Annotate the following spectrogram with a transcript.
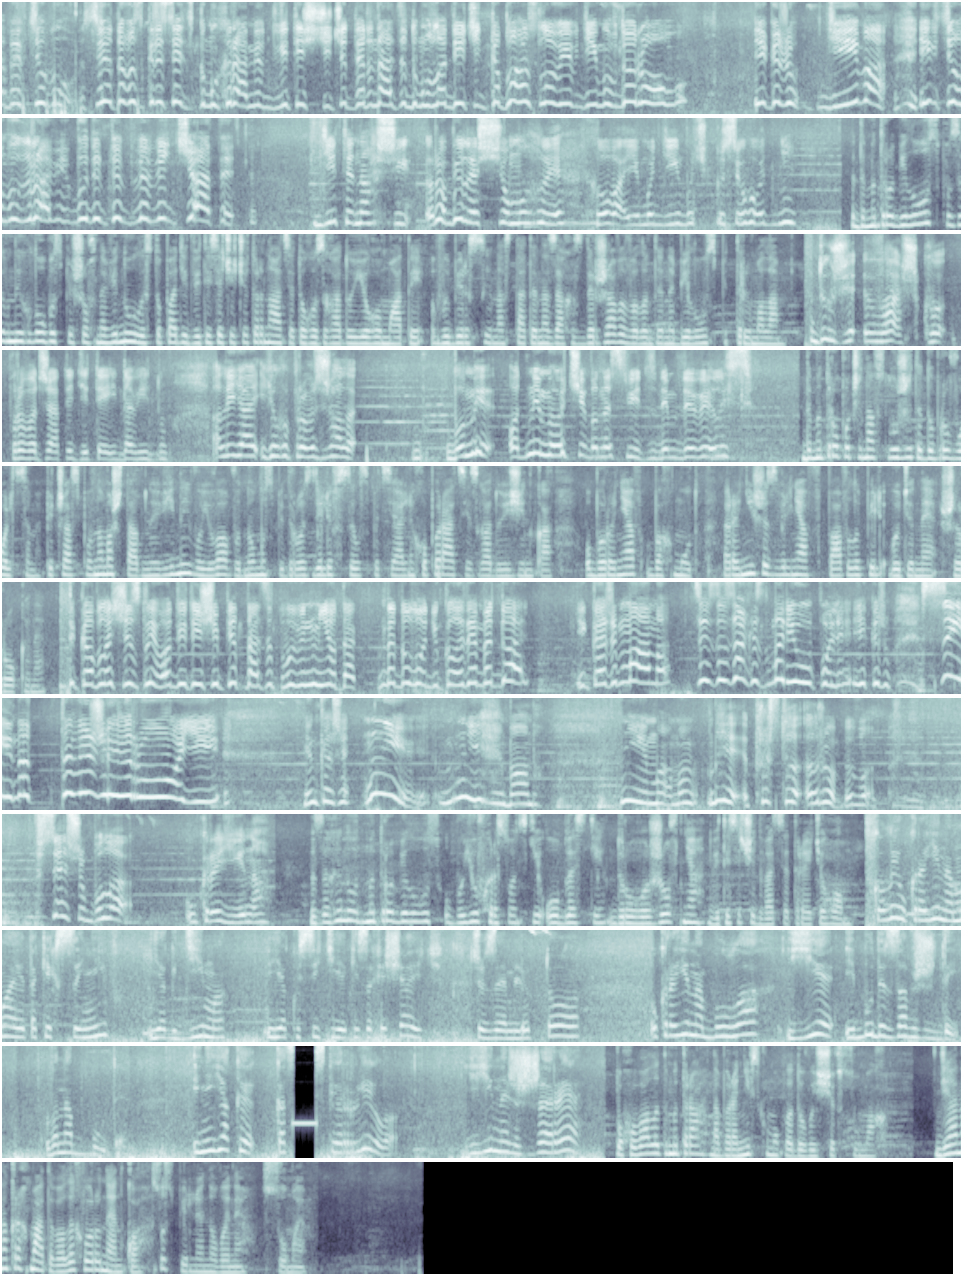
себе в цьому Свято-Воскресенському храмі в 2014-му владиченька благословив Діму в дорогу. Я кажу, Діма, і в цьому храмі будете тебе вінчати. Діти наші робили, що могли. Ховаємо Дімочку сьогодні. Дмитро Білоус, позивний глобус, пішов на війну у листопаді 2014-го, згадує його мати. Вибір сина стати на захист держави Валентина Білоус підтримала. Дуже важко проводжати дітей на війну, але я його проведжала, бо ми одними очима на світ з ним дивились. Дмитро починав служити добровольцем. Під час повномасштабної війни воював в одному з підрозділів сил спеціальних операцій, згадує жінка. Обороняв Бахмут. Раніше звільняв Павлопіль, Водяне, Широкине. Така була щаслива. У 2015-му він мені отак на долоню кладе медаль і каже: Мама, це за захист Маріуполя. Я кажу, сина, та ви ж герої. Він каже: Ні, ні, мама, ні, мама, ми просто робимо все, щоб була Україна. Загинув Дмитро Білоус у бою в Херсонській області 2 жовтня 2023-го. Коли Україна має таких синів, як Діма, і як усі ті, які захищають цю землю, то Україна була, є і буде завжди. Вона буде. І ніяке кацапське рило її не жере. Поховали Дмитра на Баранівському кладовищі в Сумах. Діана Крахматова, Олег Вороненко. Суспільне новини. Суми.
